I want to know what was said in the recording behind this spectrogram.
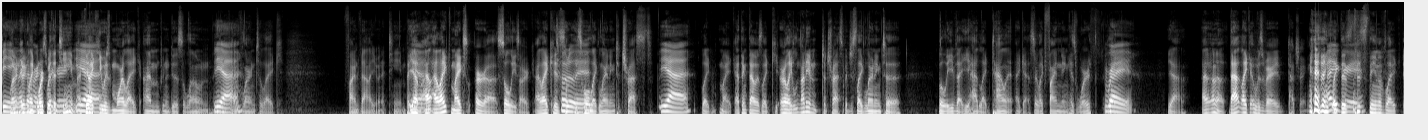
being learn like, to like work with a team. I feel like he was more like I'm gonna do this alone. and Yeah. kind of learn to like find value in a team. But yeah, Yeah. I, I liked Mike's or uh, Sully's arc. I like his his whole like learning to trust Yeah. like Mike. I think that was like key- or like not even to trust, but just like learning to believe that he had like talent, I guess, or like finding his worth. Like, right. Yeah. I don't know. That like it was very touching. I think I like this this theme of like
